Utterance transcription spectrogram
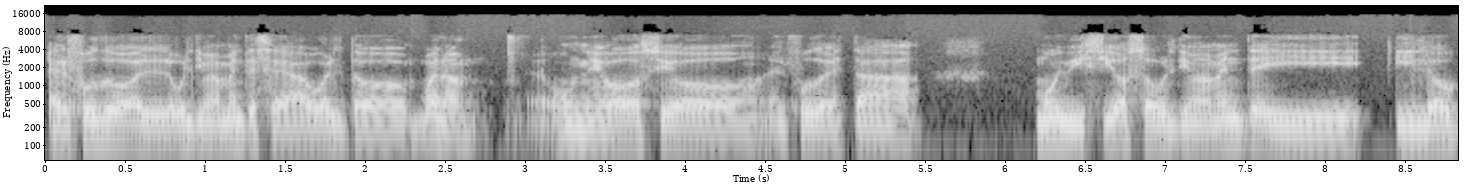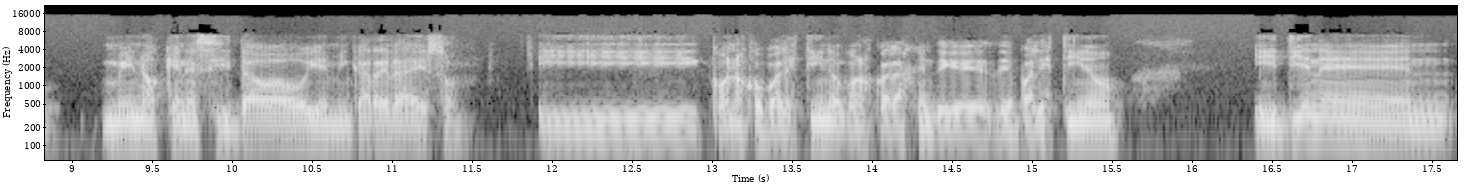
el fútbol últimamente se ha vuelto, bueno, un negocio, el fútbol está muy vicioso últimamente y, y lo menos que necesitaba hoy en mi carrera es eso. Y conozco Palestino, conozco a la gente que- de Palestino y tienen,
